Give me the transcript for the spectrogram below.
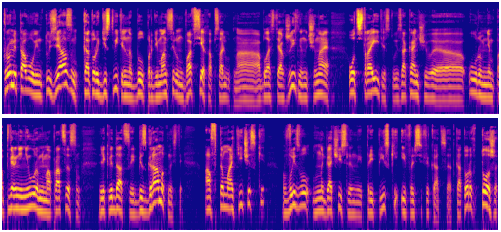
Кроме того, энтузиазм, который действительно был продемонстрирован во всех абсолютно областях жизни, начиная от строительства и заканчивая э, уровнем, вернее не уровнем, а процессом ликвидации безграмотности, автоматически – вызвал многочисленные приписки и фальсификации, от которых тоже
